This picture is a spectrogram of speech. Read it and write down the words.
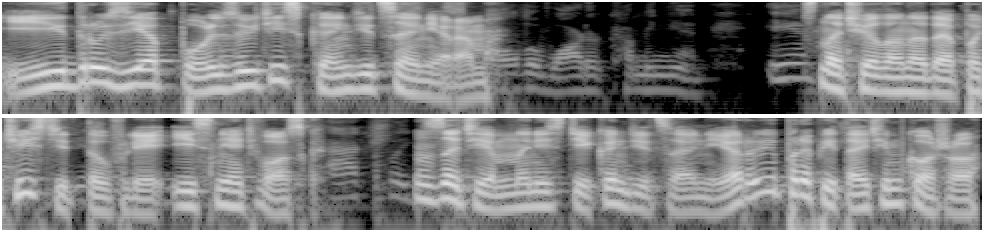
И, друзья, пользуйтесь кондиционером. Сначала надо почистить туфли и снять воск. Затем нанести кондиционер и пропитать им кожу.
